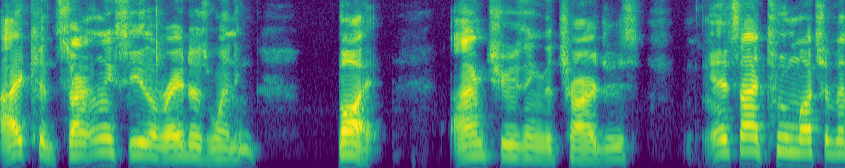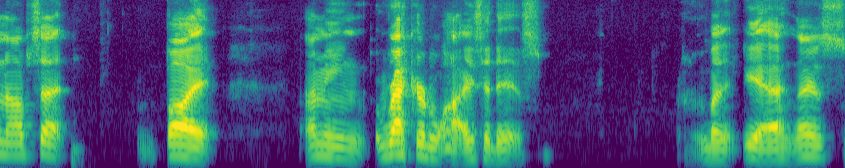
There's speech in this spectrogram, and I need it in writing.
I could certainly see the Raiders winning, but I'm choosing the Chargers. It's not too much of an upset, but I mean, record wise, it is. But yeah, there's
